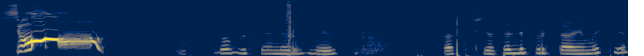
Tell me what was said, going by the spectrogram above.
Все. Ух, добре, що я не розвився. Так, все, телепортаємося.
